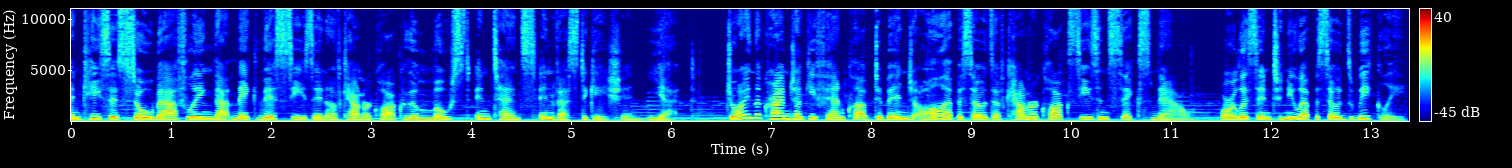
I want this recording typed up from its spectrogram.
and cases so baffling that make this season of Counterclock the most intense investigation yet. Join the Crime Junkie fan club to binge all episodes of Counterclock Season 6 now, or listen to new episodes weekly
